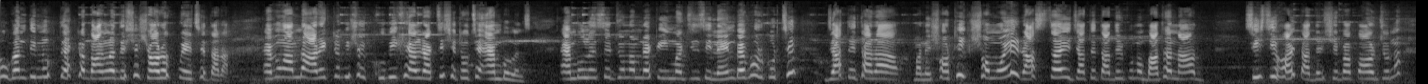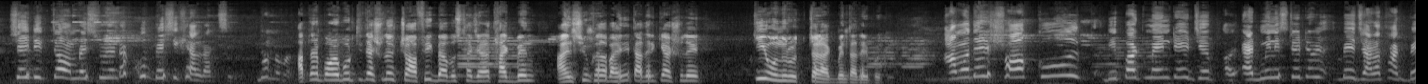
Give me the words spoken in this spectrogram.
ভোগান্তিমুক্ত একটা বাংলাদেশের সড়ক পেয়েছে তারা। এবং আমরা আরেকটা বিষয় খুবই খেয়াল রাখছি, সেটা হচ্ছে অ্যাম্বুলেন্স অ্যাম্বুলেন্সের জন্য আমরা একটা ইমার্জেন্সি লাইন ব্যবহার করছি, যাতে তারা মানে সঠিক সময়ে রাস্তায় যাতে তাদের কোনো বাধা না সৃষ্টি হয় তাদের সেবা পাওয়ার জন্য, সেই দিকটাও আমরা স্টুডেন্টরা খুব বেশি খেয়াল রাখছি। ধন্যবাদ। আপনার পরবর্তীতে আসলে ট্রাফিক ব্যবস্থা যারা থাকবেন, আইনশৃঙ্খলা বাহিনী, তাদেরকে আসলে কি অনুরোধটা রাখবেন তাদের প্রতি? আমাদের সকল ডিপার্টমেন্টের যে অ্যাডমিনিস্ট্রেটিভে যারা থাকবে,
